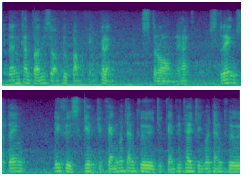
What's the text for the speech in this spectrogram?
ดังนั้นขั้นตอนที่สองคือความแข็งแกร่ง strong นะฮะ strength strength นี่คือสกิลจุดแข็งของฉันคือ จุดแข็งที่แท้จริงของฉันคือ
